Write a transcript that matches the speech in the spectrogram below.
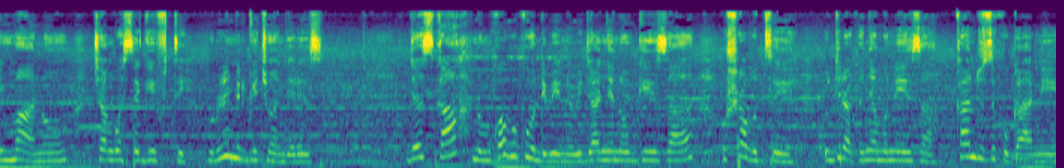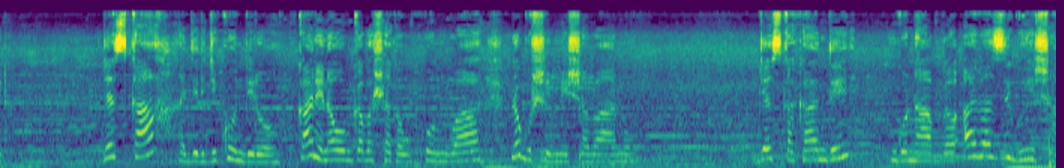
impano cyangwa se gift mu rurimi rw'icyongereza. Jessica ni umukobwa ukunda ibintu bijyanye n'ubwiza ushabutse ugira akanyamuneza kandi uzi kuganira. Jessica agira igikundiro kandi nawe ubwo aba ashaka gukundwa no gushimisha abantu. Jessica kandi ngo ntabwo aba azi guhisha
